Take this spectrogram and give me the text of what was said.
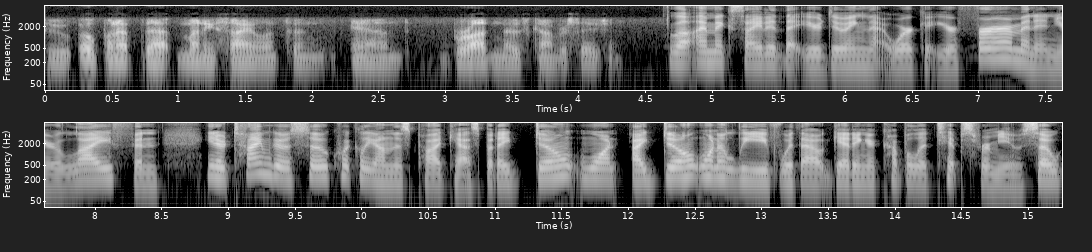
to open up that money silence and and broaden those conversations. Well, I'm excited that you're doing that work at your firm and in your life and you know, time goes so quickly on this podcast, but I don't want I don't want to leave without getting a couple of tips from you. So,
